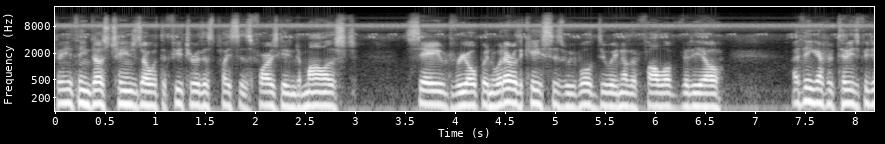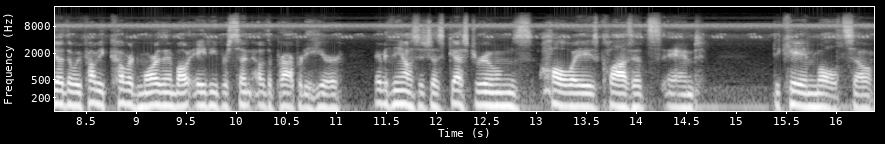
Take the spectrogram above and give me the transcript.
If anything does change though with the future of this place as far as getting demolished, saved, reopened, whatever the case is, we will do another follow-up video. I think after today's video though we probably covered more than about 80% of the property here. Everything else is just guest rooms, hallways, closets, and decay and mold. So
